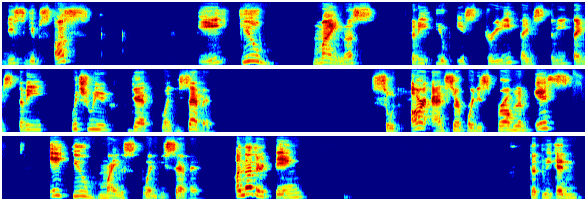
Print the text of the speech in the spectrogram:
This gives us a cube minus 3 cube is 3 times 3 times 3, which we get 27. So our answer for this problem is a cube minus 27. Another thing that we can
